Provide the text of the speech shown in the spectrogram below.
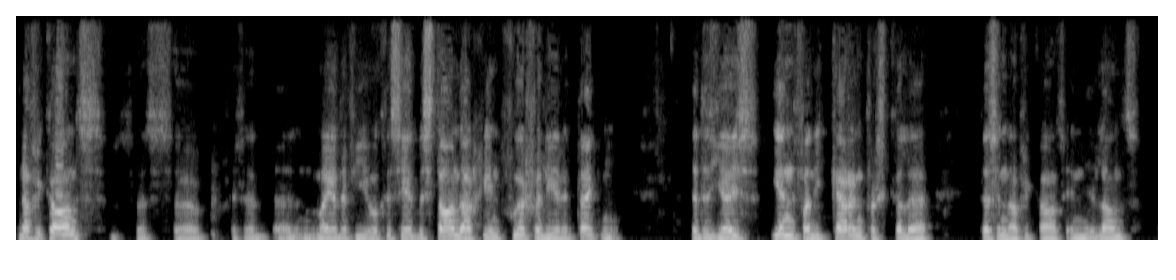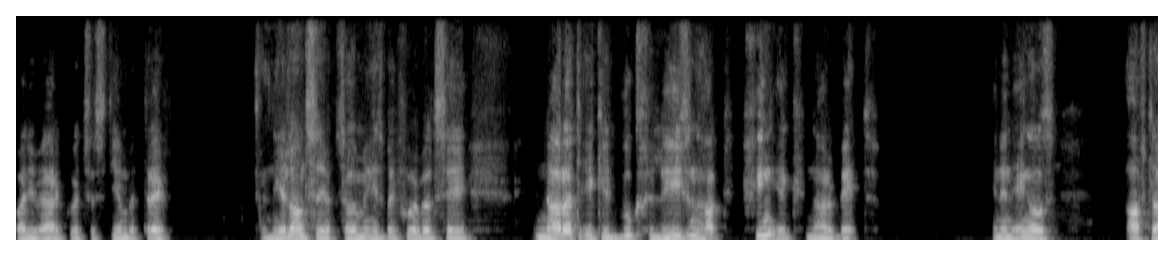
In Afrikaans, soos uh is dit uh, het vir jou ook gesê, bestaan daar geen voorverlede tyd nie. Dit is juis een van die kernverskille tussen Afrikaans en Nederlands wat die werkwoordstelsel betref. In Nederlands sou mense byvoorbeeld sê nadat ek die boek gelees het, ging ek na bed. En in Engels after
